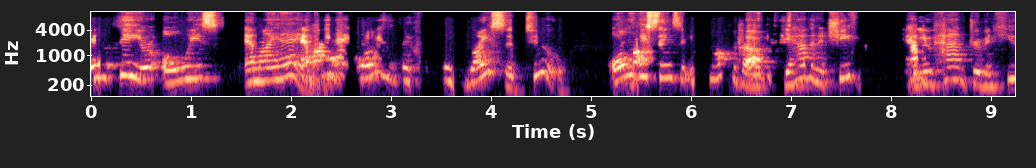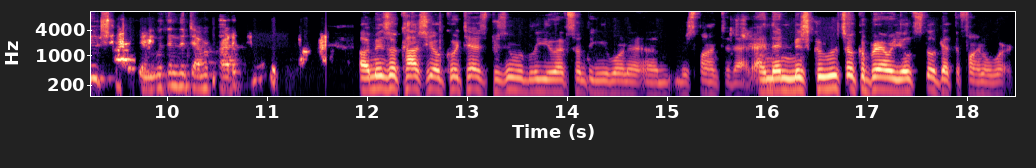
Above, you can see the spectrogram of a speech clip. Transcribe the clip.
And see, you're always MIA. Always divisive too. All of these things that you talked about, you haven't achieved and you have driven huge tension within the Democratic Party. Uh, Ms. Ocasio Cortez, presumably you have something you want to um, respond to that. And then Ms. Caruso Cabrera, you'll still get the final word.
